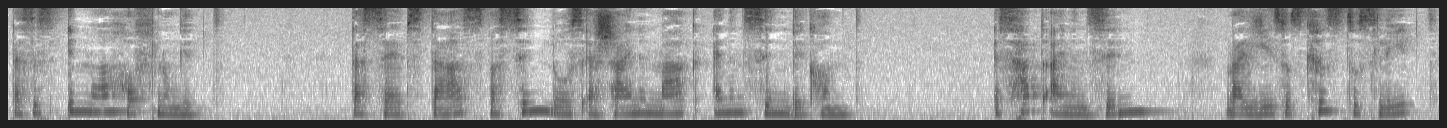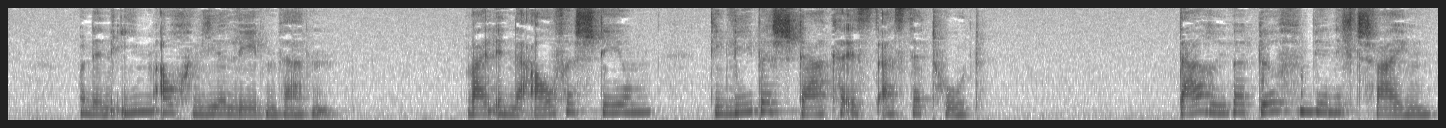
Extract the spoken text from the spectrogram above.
dass es immer Hoffnung gibt, dass selbst das, was sinnlos erscheinen mag, einen Sinn bekommt es hat einen Sinn, weil Jesus Christus lebt und in ihm auch wir leben werden, weil in der Auferstehung die Liebe stärker ist als der Tod. Darüber dürfen wir nicht schweigen.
